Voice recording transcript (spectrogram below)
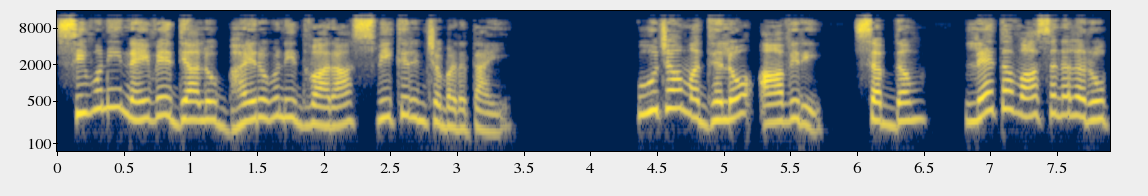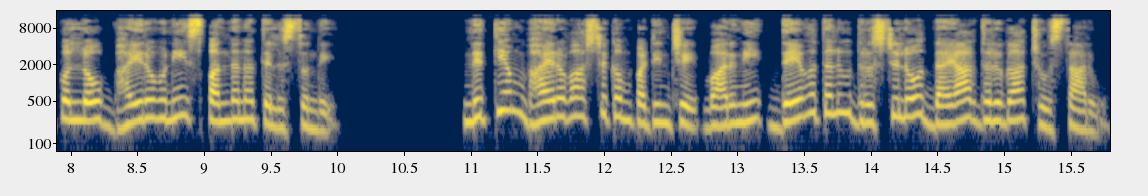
శివుని నైవేద్యాలు భైరవుని ద్వారా స్వీకరించబడతాయి. పూజా మధ్యలో ఆవిరి శబ్దం లేత వాసనల రూపంలో భైరవుని స్పందన తెలుస్తుంది. నిత్యం భైరవాష్టకం పఠించే వారిని దేవతలు దృష్టిలో దయార్ధులుగా చూస్తారు.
